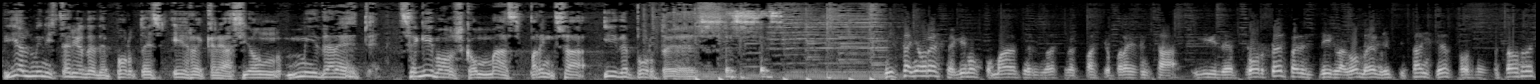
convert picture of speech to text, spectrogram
y el Ministerio de Deportes y Recreación Mideret. Seguimos con más prensa y deportes. Sí, señores, seguimos con más de nuestro espacio prensa y deportes. Perdigla Gómez, Luis Sánchez, José Torres,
